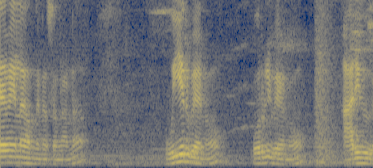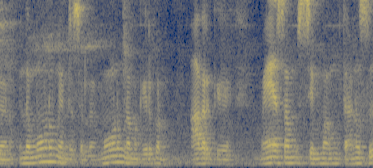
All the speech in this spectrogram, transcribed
தேவையெல்லாம் வந்து என்ன சொன்னான்னா உயிர் வேணும் பொருள் வேணும் அறிவு வேணும். இந்த மூணும் என்று சொல்ல மூணும் நமக்கு இருக்கணும். அதற்கு மேசம் சிம்மம் தனுசு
